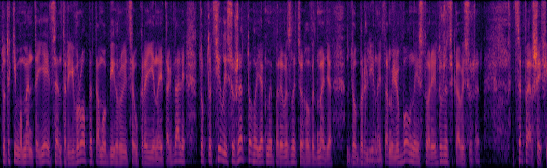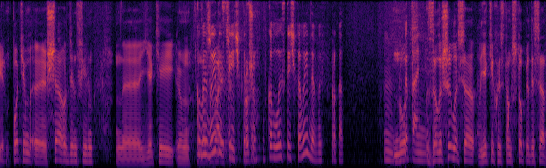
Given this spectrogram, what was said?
то такі моменти є, і центр Європи там обігрується Україна і так далі. Тобто цілий сюжет того, як ми перевезли цього ведмедя до Берліна. І там і любовна історія, і дуже цікавий сюжет. Це перший фільм. Потім е, ще один фільм. Е, Який ем, Коли вийде стрічка? Прошу? Коли стрічка вийде ви в прокат? Ну, Питання. залишилося якихось там 150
